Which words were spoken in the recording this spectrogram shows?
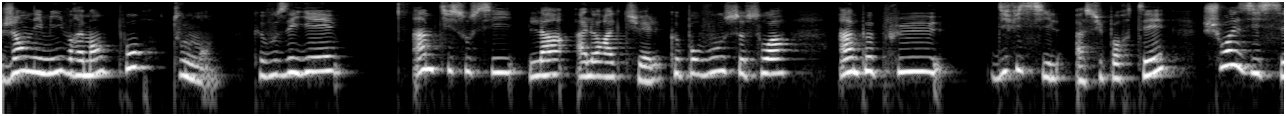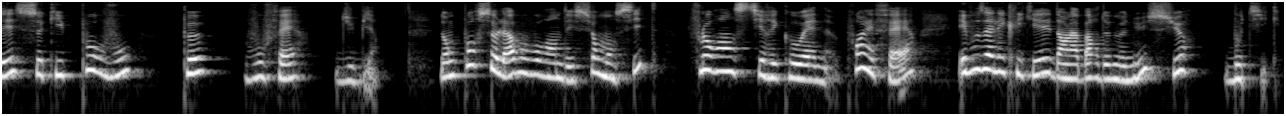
j'en ai mis vraiment pour tout le monde. Que vous ayez un petit souci là à l'heure actuelle, que pour vous ce soit un peu plus difficile à supporter, choisissez ce qui pour vous peut vous faire du bien. Donc pour cela, vous vous rendez sur mon site florence-cohen.fr et vous allez cliquer dans la barre de menu sur boutique.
